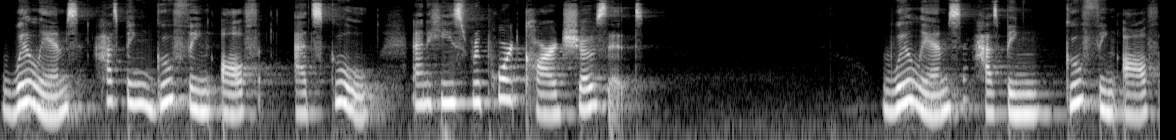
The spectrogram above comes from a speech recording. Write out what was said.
Williams has been goofing off at school, and his report card shows it. Williams has been goofing off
